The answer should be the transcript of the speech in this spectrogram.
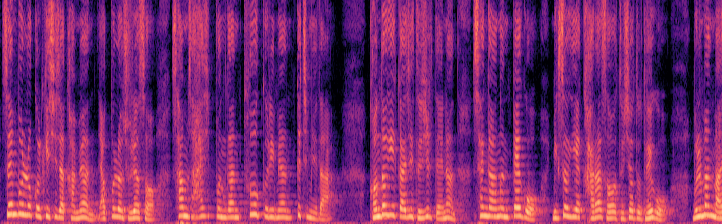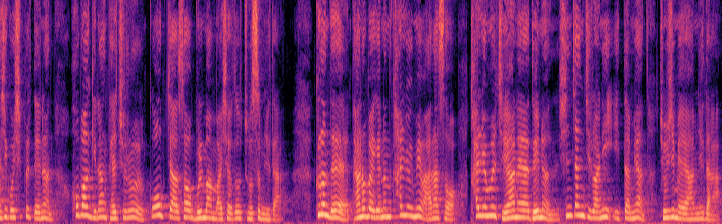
센 불로 끓기 시작하면 약불로 줄여서 3, 40분간 푹 끓이면 끝입니다. 건더기까지 드실 때는 생강은 빼고 믹서기에 갈아서 드셔도 되고 물만 마시고 싶을 때는 호박이랑 대추를 꼭 짜서 물만 마셔도 좋습니다. 그런데 단호박에는 칼륨이 많아서 칼륨을 제한해야 되는 신장 질환이 있다면 조심해야 합니다.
